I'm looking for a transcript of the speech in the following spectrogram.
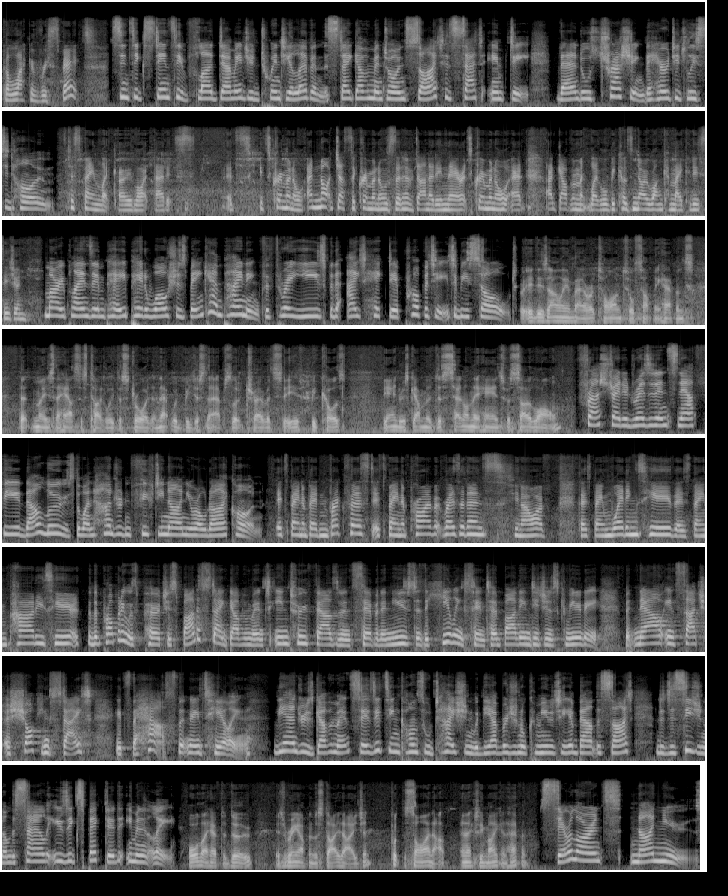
The lack of respect. Since extensive flood damage in 2011, the state government owned site has sat empty. Vandals trashing the heritage listed home. Just being let go like that, it's it's it's criminal, and not just the criminals that have done it in there. It's criminal at a government level because no one can make a decision. Murray Plains MP Peter Walsh has been campaigning for three years for the eight hectare property to be sold. It is only a matter of time till something happens that means the house is totally destroyed, and that would be just an absolute travesty because the Andrews government just sat on their hands for so long. Frustrated residents now fear they'll lose the 159 year old icon. It's been a bed and breakfast, it's been a private residence, you know, I've, there's been weddings here, there's been parties here. The property was purchased by the state government in 2007 and used as a healing centre by the Indigenous community. But now, in such a shocking state, it's the house that needs healing. The Andrews government says it's in consultation with the Aboriginal community about the site and a decision on the sale is expected imminently. All they have to do is ring up an estate agent, put the sign up, and actually make it happen. Sarah Lawrence, 9 News.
